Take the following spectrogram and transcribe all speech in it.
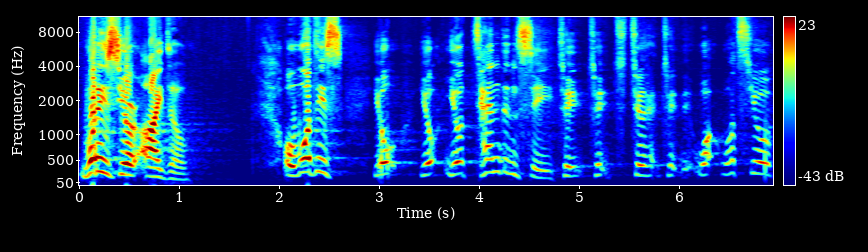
What is your idol? Or what is your, your, your tendency to, to, to, to, what, what's your,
